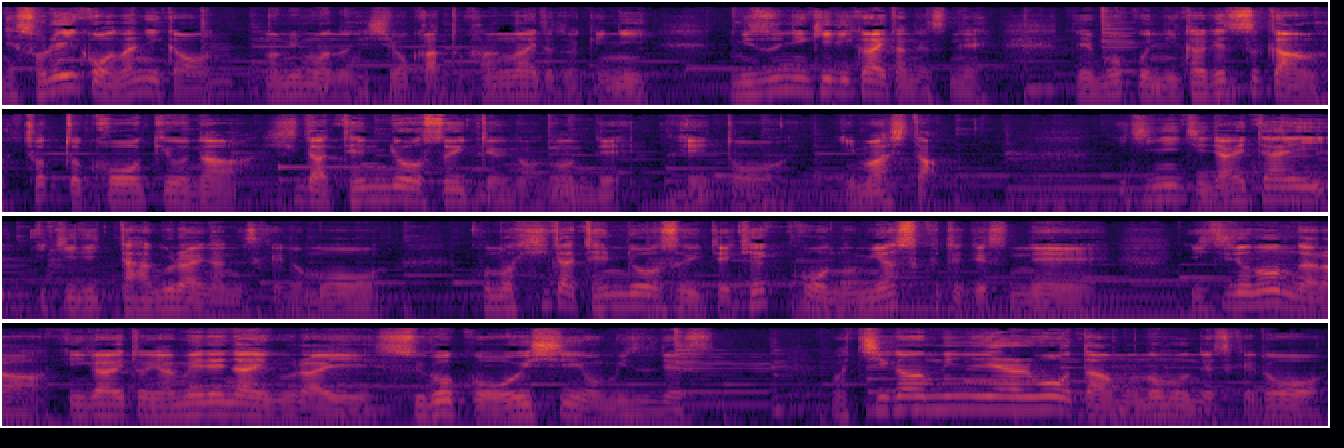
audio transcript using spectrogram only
でそれ以降何かを飲み物にしようかと考えた時に水に切り替えたんですね。で僕2ヶ月間ちょっと高級な飛騨天領水っていうのを飲んで、えーと、いました。1日大体1リッターぐらいなんですけどもこの飛騨天領水って結構飲みやすくてですね一度飲んだら意外とやめれないぐらいすごく美味しいお水です、まあ、違うミネラルウォーターも飲むんですけど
